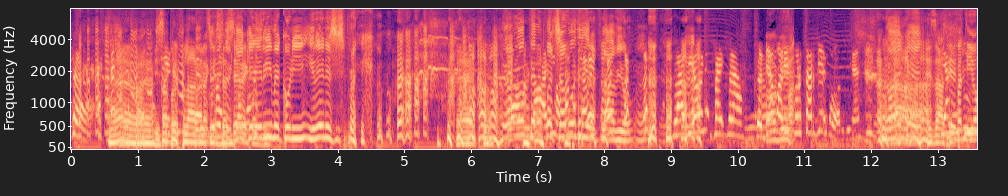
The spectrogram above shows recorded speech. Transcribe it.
cioè. Eh, sempre. Flavio. Perché anche le rime con i- Irene si sprecano. Ecco. Però non te lo facciamo io- dire Flavio. eh. Flavione fai bravo, dobbiamo Vabbè. riportarvi all'ordine. No, è che, Esatto, infatti io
